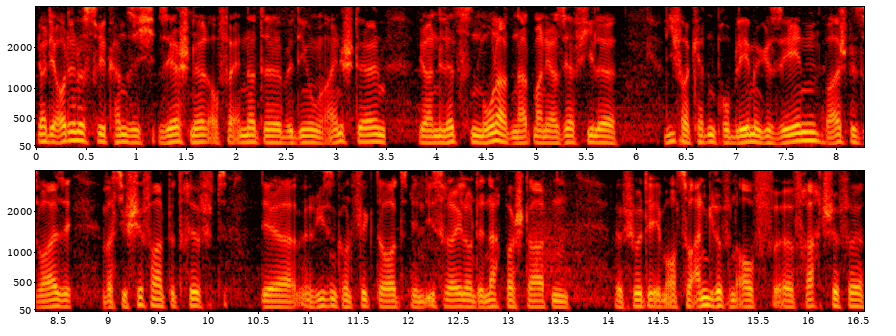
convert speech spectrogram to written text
Ja, die Autoindustrie kann sich sehr schnell auf veränderte Bedingungen einstellen. Ja, in den letzten Monaten hat man ja sehr viele Lieferkettenprobleme gesehen, beispielsweise was die Schifffahrt betrifft. Der Riesenkonflikt dort in Israel und den Nachbarstaaten äh, führte eben auch zu Angriffen auf äh, Frachtschiffe.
